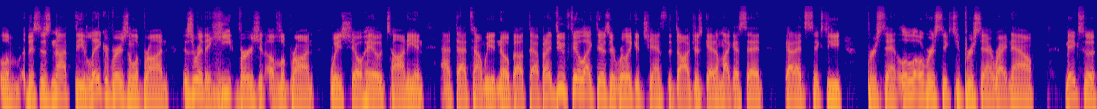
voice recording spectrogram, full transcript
Le- this is not the Laker version of LeBron. This is where the Heat version of LeBron with Shohei Ohtani. And at that time, we didn't know about that. But I do feel like there's a really good chance the Dodgers get him. Like I said, got at 60%, a little over 60% right now. Makes a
